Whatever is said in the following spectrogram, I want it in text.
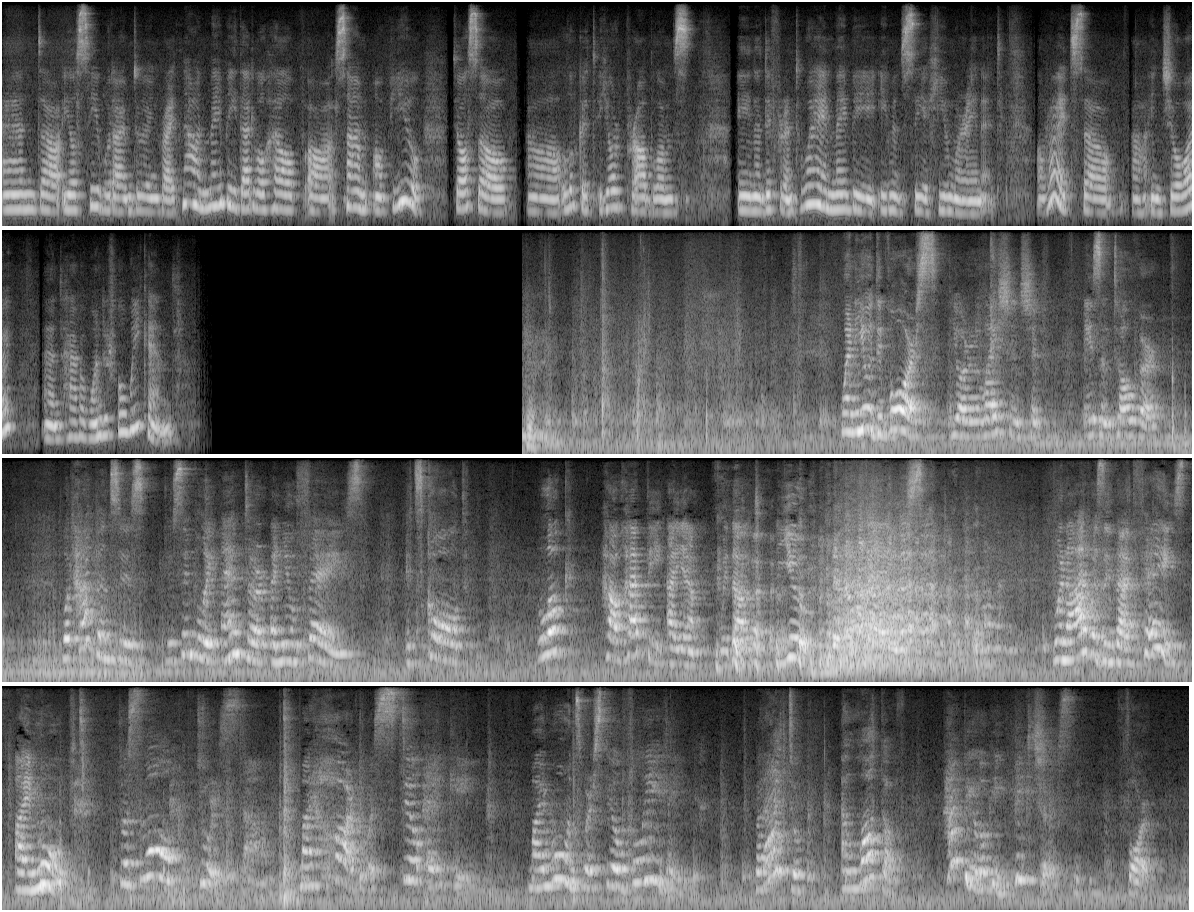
and uh, you'll see what I'm doing right now and maybe that will help uh, some of you to also uh, look at your problems in a different way and maybe even see a humor in it. Alright, so uh, enjoy and have a wonderful weekend. When you divorce, your relationship isn't over. What happens is you simply enter a new phase. It's called, look how happy I am without you. When I was in that phase, I moved to a small tourist town. My heart was still aching. My wounds were still bleeding. But I took a lot of happy-looking pictures for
